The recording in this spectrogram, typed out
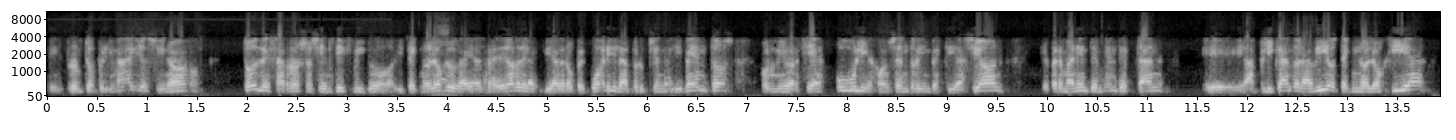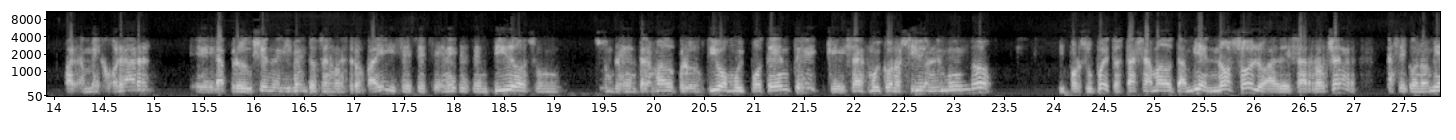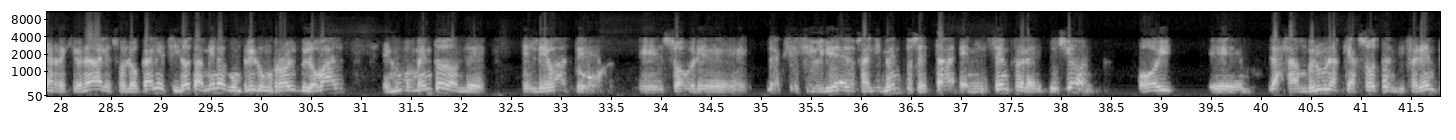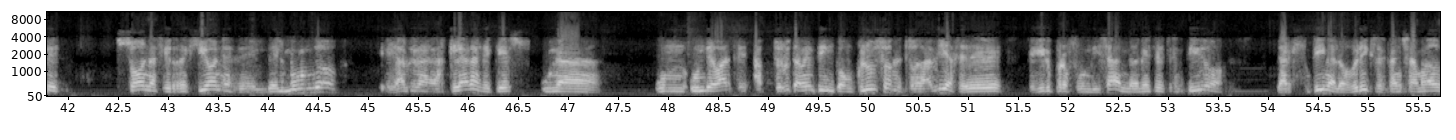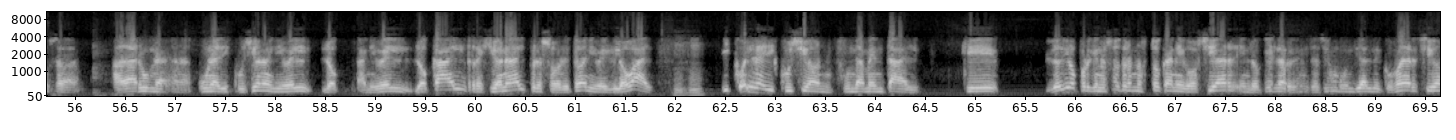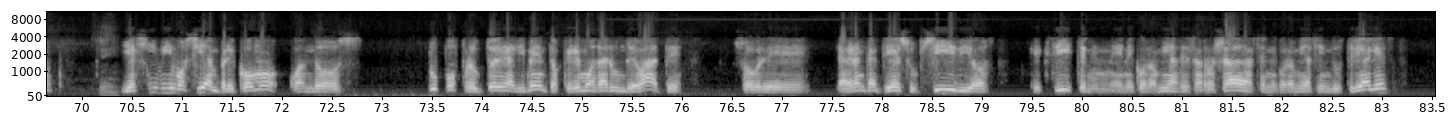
el producto primario, sino todo el desarrollo científico y tecnológico que hay alrededor de la actividad agropecuaria y la producción de alimentos, con universidades públicas, con centros de investigación, que permanentemente están eh, aplicando la biotecnología para mejorar eh, la producción de alimentos en nuestro país. en ese sentido es un, es un entramado productivo muy potente que ya es muy conocido en el mundo y por supuesto está llamado también no solo a desarrollar las economías regionales o locales, sino también a cumplir un rol global en un momento donde el debate eh, sobre la accesibilidad de los alimentos está en el centro de la discusión. Hoy eh, las hambrunas que azotan diferentes zonas y regiones del, mundo eh, hablan a las claras de que es una un, un debate absolutamente inconcluso que todavía se debe seguir profundizando. En ese sentido, la Argentina, los BRICS están llamados a, a dar una, una discusión a nivel, a nivel local, regional, pero sobre todo a nivel global. ¿Y cuál es la discusión fundamental? Que lo digo porque nosotros nos toca negociar en lo que es la Organización Mundial de Comercio, y allí vimos siempre cómo cuando grupos productores de alimentos queremos dar un debate sobre la gran cantidad de subsidios que existen en economías desarrolladas, en economías industriales,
